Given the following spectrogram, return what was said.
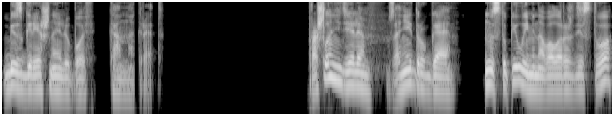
безгрешная любовь Канна Грет. Прошла неделя, за ней другая. Наступило и миновало Рождество,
